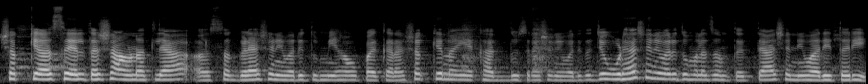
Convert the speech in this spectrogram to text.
शक्य असेल तर श्रावणातल्या सगळ्या शनिवारी तुम्ही हा उपाय करा. शक्य नाही एखाद दुसऱ्या शनिवारी. तर जेवढ्या शनिवारी तुम्हाला जमतं त्या शनिवारी तरी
